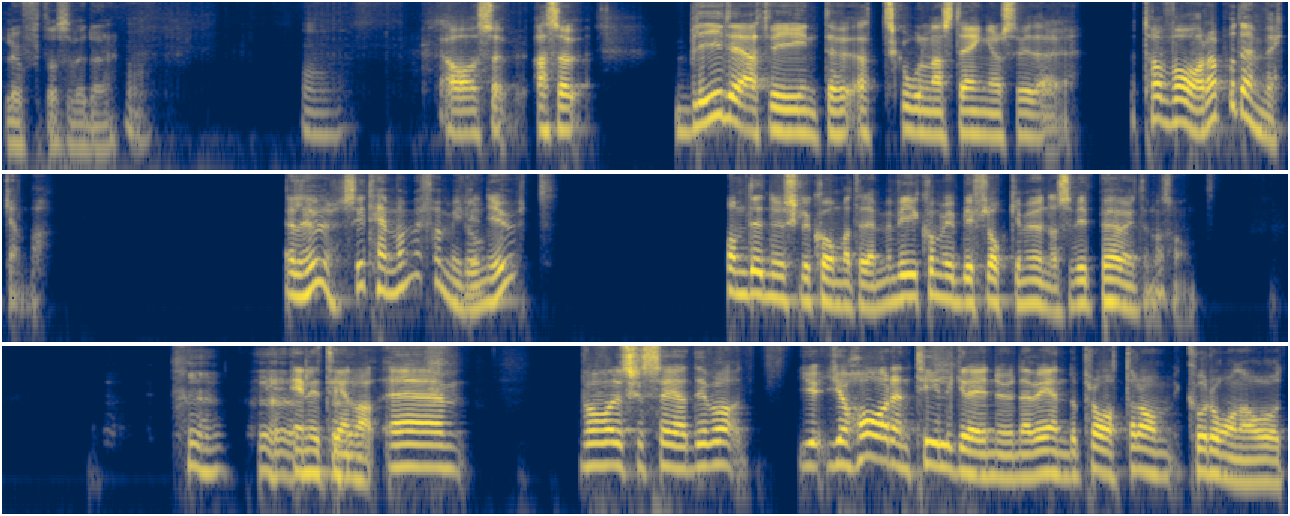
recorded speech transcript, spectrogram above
luft och så vidare. Ja, så, alltså, blir det att, vi inte, att skolorna stänger och så vidare, ta vara på den veckan då. Eller hur? Sitt hemma med familjen, njut. Om det nu skulle komma till det, men vi kommer ju bli flockimmuna så vi behöver inte något sånt. Enligt Tenvall. Eh, vad var det jag skulle säga? Det var, jag, har en till grej nu när vi ändå pratar om corona och,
